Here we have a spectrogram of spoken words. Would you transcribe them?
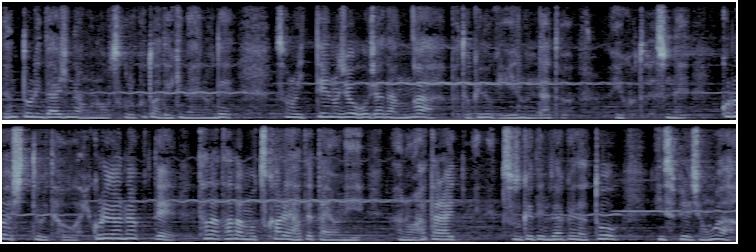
本当に大事なものを作ることはできないのでその一定の情報遮断が時々いるんだということですね。これは知っておいた方がいい。これがなくてただただもう疲れ果てたようにあの働い続けてるだけだとインスピレーションは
